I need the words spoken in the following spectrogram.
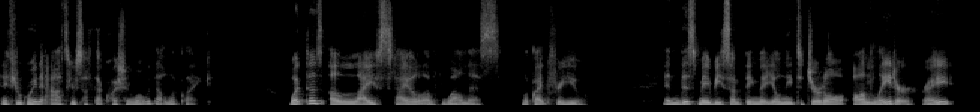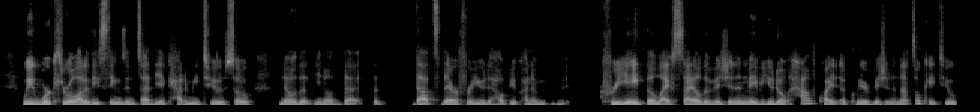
And if you're going to ask yourself that question, what would that look like? What does a lifestyle of wellness look like for you? And this may be something that you'll need to journal on later, right? We work through a lot of these things inside the academy too. So know that, you know, that, that that's there for you to help you kind of create the lifestyle, the vision. And maybe you don't have quite a clear vision, and that's okay too.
